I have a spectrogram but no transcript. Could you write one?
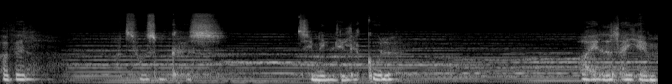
Farvel og tusind kys til min lille guld og alle derhjemme.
